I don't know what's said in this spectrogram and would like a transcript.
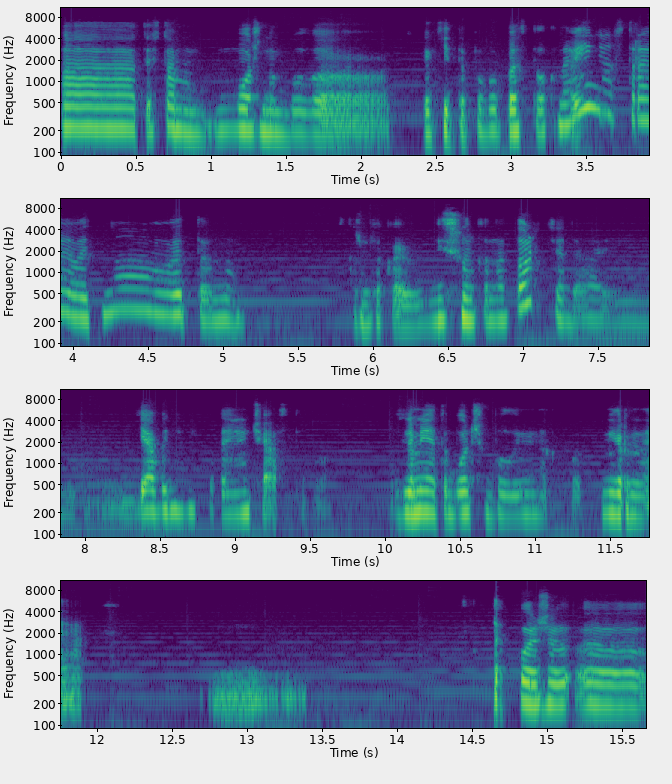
А, то есть там можно было какие-то PvP-столкновения устраивать, но это, ну, скажем, такая вишенка на торте, да, и я них никогда не участвовала. Для меня это больше было именно какое-то мирное, м, такое же э,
